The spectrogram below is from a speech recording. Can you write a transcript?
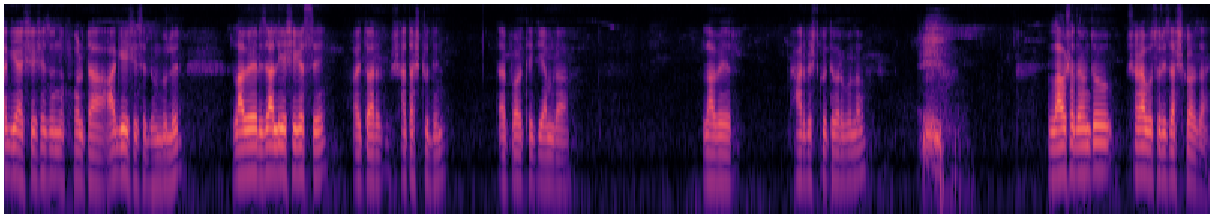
আগে আসে, সেজন্য ফলটা আগে এসেছে ধুন্দুলের। লাভের জালি এসে গেছে, হয়তো আর সাতাশটো দিন। তারপর থেকে আমরা লাভের হারভেস্ট করতে পারব লাভ লাউ সাধারণত সারা বছরই চাষ করা যায়।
